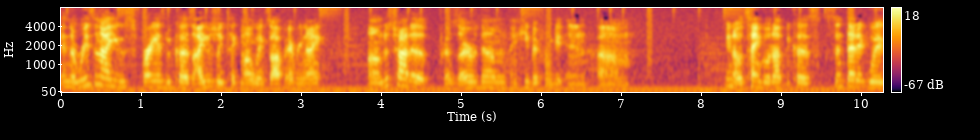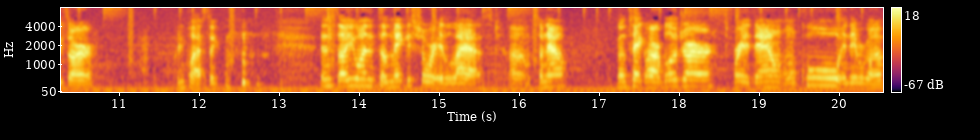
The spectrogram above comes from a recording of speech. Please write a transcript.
and the reason I use spray is because I usually take my wigs off every night. Um, just try to preserve them and keep it from getting um, you know tangled up because synthetic wigs are pretty plastic. And so you wanted to make it sure it lasts. Um, so now we're gonna take our blow dryer spray it down on cool and then we're gonna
